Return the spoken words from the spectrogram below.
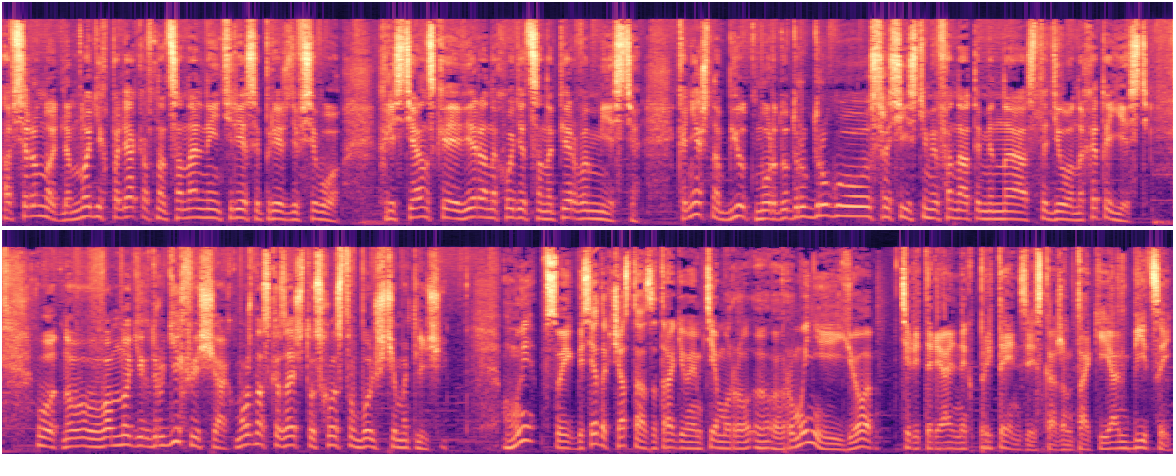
а все равно для многих поляков национальные интересы прежде всего. Христианская вера находится на первом месте. Конечно, бьют морду друг другу с российскими фанатами на стадионах, это есть. Вот, но во многих других вещах можно сказать, что сходство больше, чем отличий. Мы в своих беседах часто затрагиваем тему э, Румынии ее территориальных претензий, скажем так, и амбиций.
